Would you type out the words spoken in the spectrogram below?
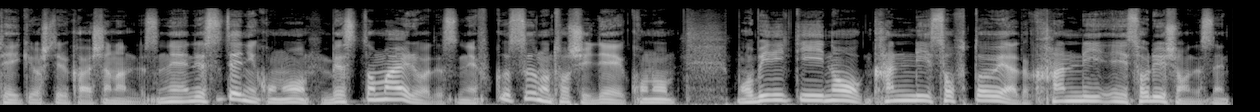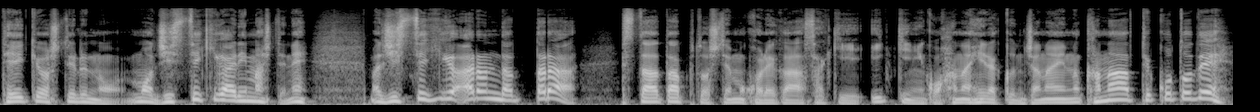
提供している会社なんですね。で、すでにこのベストマイルはですね、複数の都市でこのモビリティの管理ソフトウェアとか管理ソリューションをですね、提供しているのもう実績がありましてね、まあ、実績があるんだったら、スタートアップとしてもこれから先一気にこう花開くんじゃないのかなってことで、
